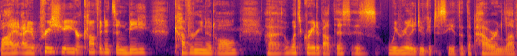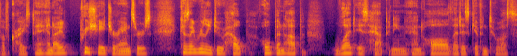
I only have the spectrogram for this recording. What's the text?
Well, I, I, appreciate your confidence in me covering it all. Uh, what's great about this is we really do get to see the, the power and love of Christ. And I appreciate your answers because they really do help open up what is happening and all that is given to us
